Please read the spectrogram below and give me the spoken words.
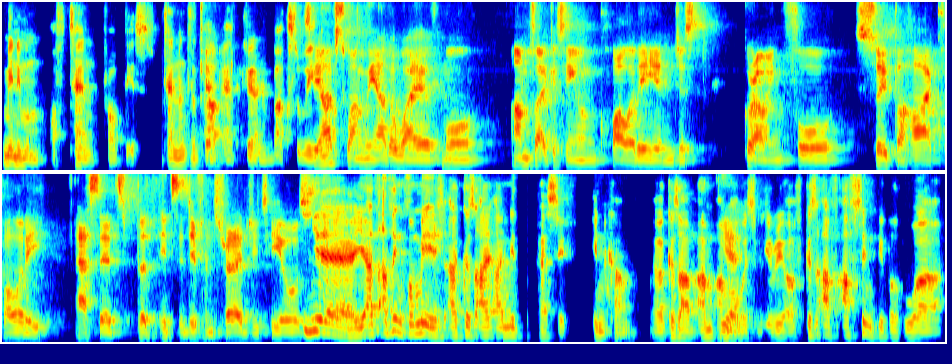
minimum of ten properties, tenants okay. at 300 bucks a week. See, I've swung the other way of more. I'm focusing on quality and just growing for super high quality assets, but it's a different strategy to yours. Yeah, yeah. I think for me, because uh, I, I need passive income because uh, I'm, I'm yeah. always weary of because I've, I've seen people who are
